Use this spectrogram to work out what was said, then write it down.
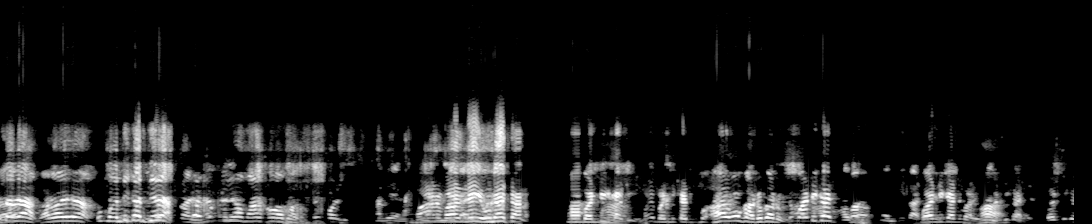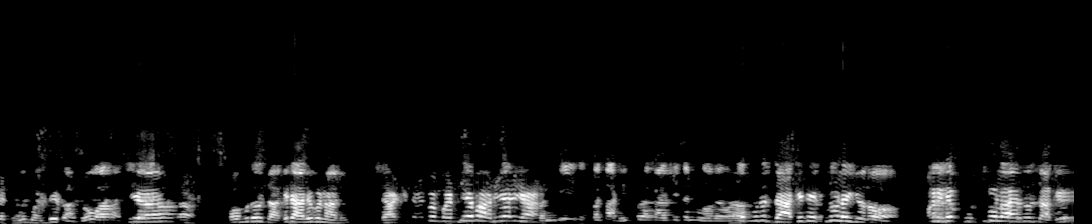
બતાવ્યા ઘરો યાર તું બંડી કાઢજે માર ખાવા પડે. માર માર નહીં એવું ના માં બંડી કાઢી. મેં બંડી કાઢી. હા હું કાઢું કાઢું. તું બંડી કાઢ. બંડી કાઢ. મારી બંડી કાઢ. બંડી કાઢ. હું બંડી કાઢો વાર હું તો જાકેટ આલ્યું પણ આલ્યું? જાકેટ પણ બંડી મારી યાર. યાર બંદી કાઢી પડે કાયદેસરનું હવે હું તો જાકેટ એકલું લઈ ગયો તો. અને એને કૂતરું લાવ્યો તો જાકેટ.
